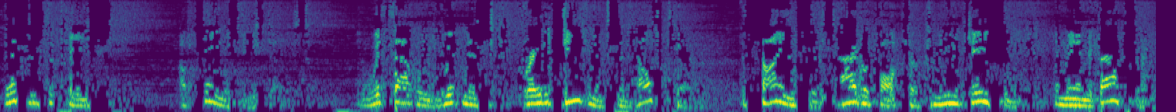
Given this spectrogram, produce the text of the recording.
This is the pace of things these days. And with that, we've witnessed great achievements in healthcare, the sciences, agriculture, communication, and manufacturing.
